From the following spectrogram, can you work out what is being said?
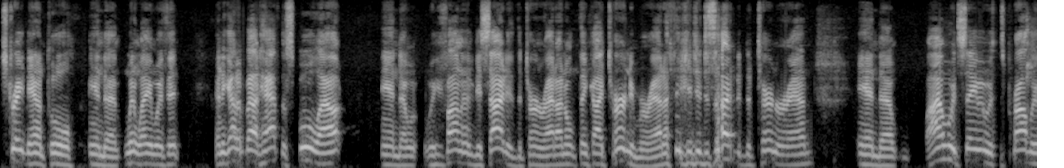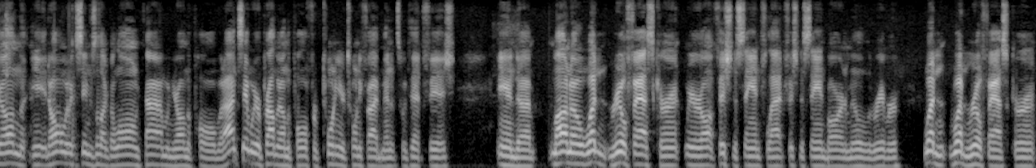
straight down pull, and uh, went away with it. And it got about half the spool out, and uh, we finally decided to turn around. I don't think I turned him around. I think he decided to turn around, and uh, I would say it was probably on the. It always seems like a long time when you're on the pole, but I'd say we were probably on the pole for 20 or 25 minutes with that fish. And uh, mono wasn't real fast current. We were all fishing a sand flat, fishing a sandbar in the middle of the river. wasn't wasn't real fast current.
